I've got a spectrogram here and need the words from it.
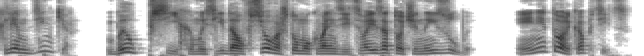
Клем Динкер был психом и съедал все, во что мог вонзить свои заточенные зубы. И не только птиц.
